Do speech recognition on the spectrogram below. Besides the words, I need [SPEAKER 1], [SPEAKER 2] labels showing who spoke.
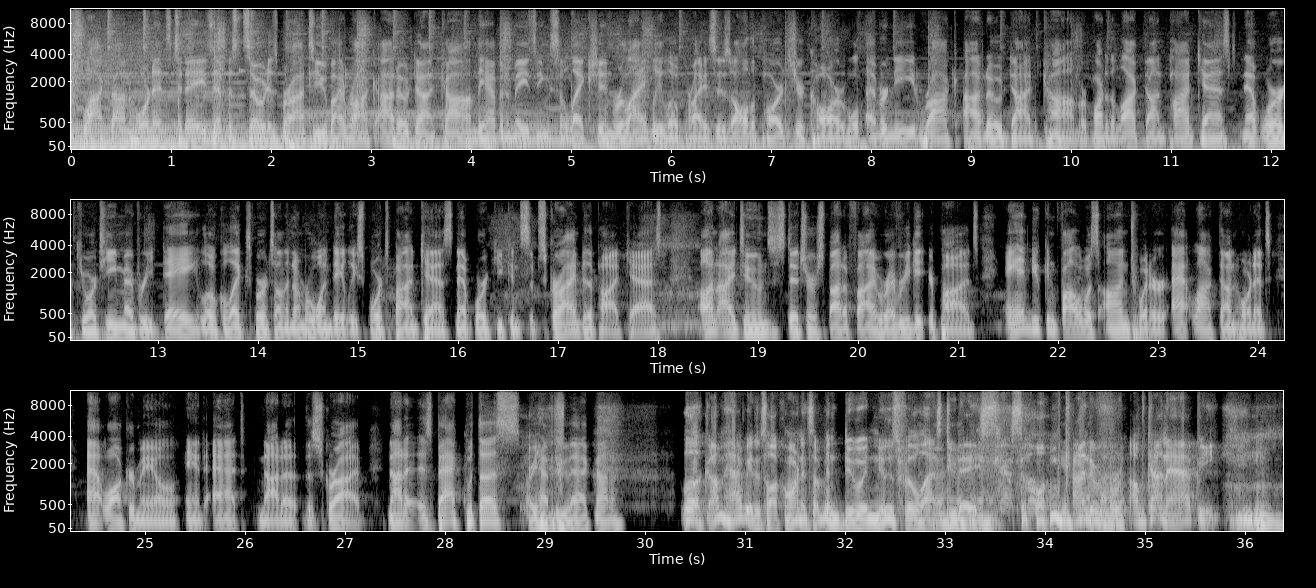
[SPEAKER 1] It's Locked On Hornets. Today's episode is brought to you by RockAuto.com. They have an amazing selection, reliably low prices, all the parts your car will ever need. RockAuto.com. We're part of the Locked On Podcast Network, your team every day. Local experts on the number one daily sports podcast network. You can subscribe to the podcast on iTunes, Stitcher, Spotify, wherever you get your pods. And you can follow us on Twitter at Locked On Hornets at Walker Mail and at Nada the Scribe. Nada is back with us. Are you happy to be back, Nada?
[SPEAKER 2] Look, I'm happy to talk Hornets. I've been doing news for the last two days, so I'm kind of I'm kind of happy.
